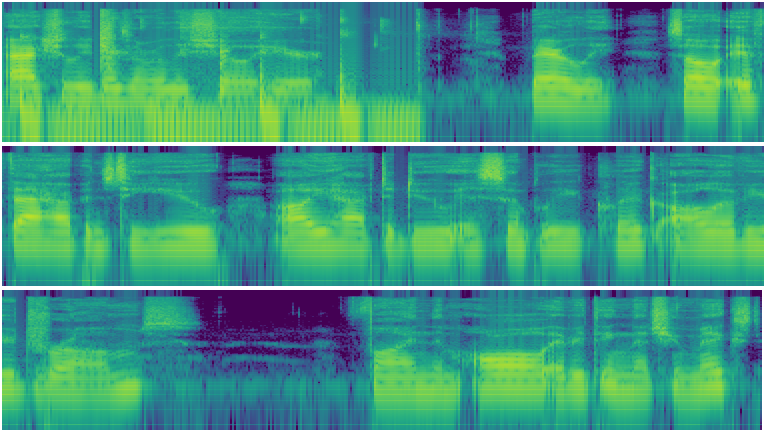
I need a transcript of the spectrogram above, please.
Actually, doesn't really show here. Barely. So if that happens to you, all you have to do is simply click all of your drums, find them all, everything that you mixed,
